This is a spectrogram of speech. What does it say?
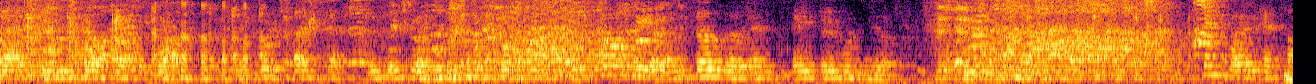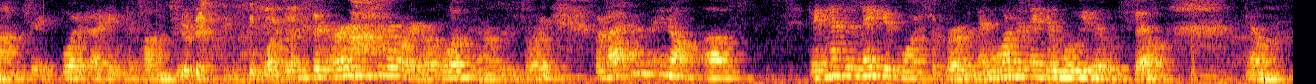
what we saw at the club. Poor cha-cha with the trophy. It was so real and so good and they, they wouldn't do it. Same way we had palm trees. Boy, did I hate the palm trees. Why So that? it's an urban story, or it was an urban story, but I, you know, um, they had to make it more suburban. They wanted to make a movie that would sell. You know,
